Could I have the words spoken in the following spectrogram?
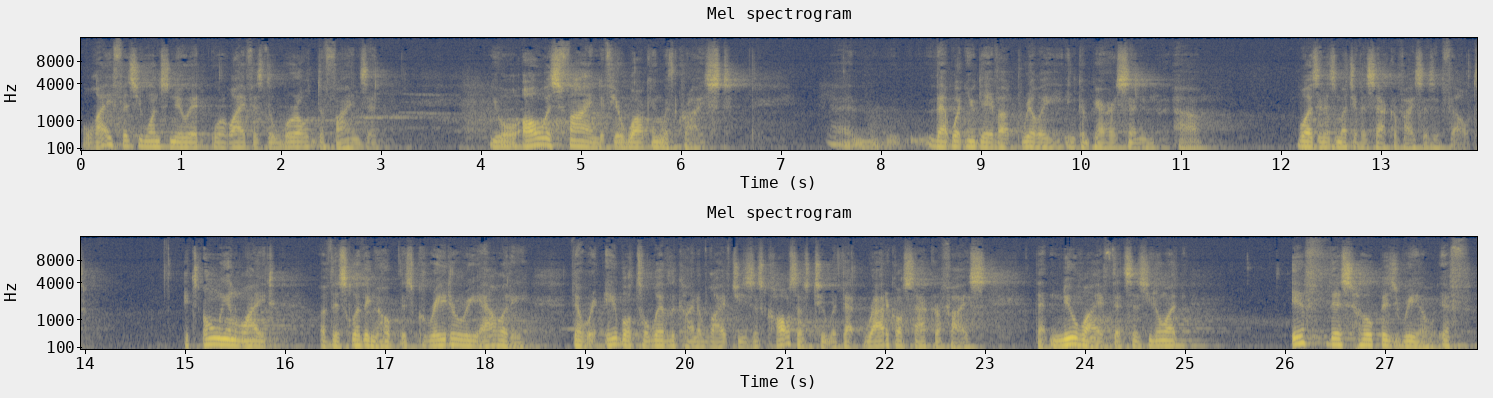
life as you once knew it or life as the world defines it. You will always find, if you're walking with Christ, uh, that what you gave up really, in comparison, uh, wasn't as much of a sacrifice as it felt. It's only in light of this living hope, this greater reality, that we're able to live the kind of life Jesus calls us to with that radical sacrifice, that new life that says, you know what? If this hope is real, if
